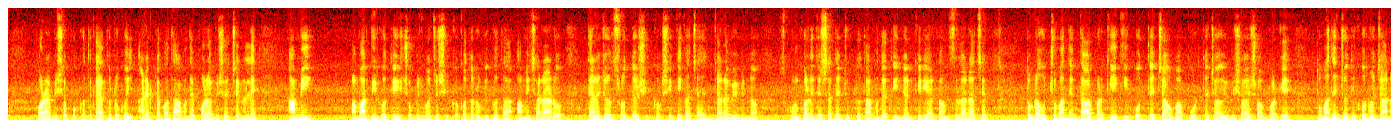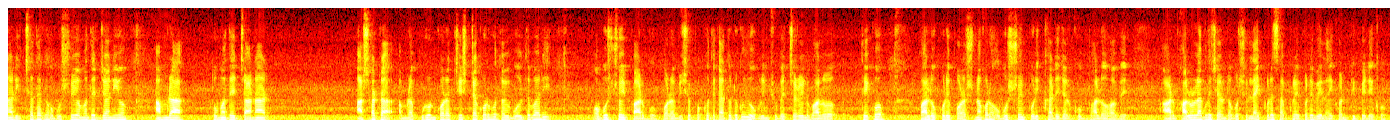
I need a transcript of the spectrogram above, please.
পড়ার বিষয় পক্ষ থেকে এতটুকুই। আরেকটা কথা, আমাদের পড়ার বিষয় চ্যানেলে আমি, আমার দীর্ঘ তেইশ চব্বিশ বছর শিক্ষকতার অভিজ্ঞতা, আমি ছাড়া আরও তেরো জন শ্রদ্ধেয় শিক্ষক, শিক্ষিকা আছেন, যারা বিভিন্ন স্কুল, কলেজের সাথে যুক্ত, তার মধ্যে তিনজন কেরিয়ার কাউন্সিলর আছেন। তোমরা উচ্চ মাধ্যমিক দেওয়ার পর কী কী করতে চাও বা পড়তে চাও এই বিষয় সম্পর্কে তোমাদের যদি কোনো জানার ইচ্ছা থাকে, অবশ্যই আমাদের জানিও। আমরা তোমাদের জানার আশাটা আমরা পূরণ করার চেষ্টা করব, তবে বলতে পারি অবশ্যই পারব। পড়া বিষয় পক্ষ থেকে এতটুকুই। অগ্রিম শুভেচ্ছা রইল। ভালো থেকো, ভালো করে পড়াশোনা করো। অবশ্যই পরীক্ষার রেজাল্ট খুব ভালো হবে। আর ভালো লাগলে চ্যানেলটা অবশ্যই লাইক করে সাবস্ক্রাইব করে বেল আইকন টিপে রেখো।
